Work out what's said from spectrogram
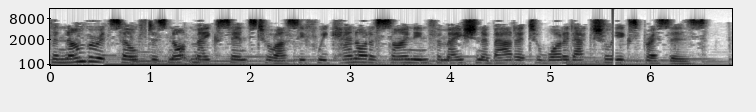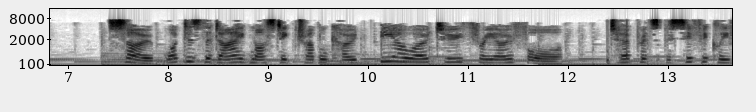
The number itself does not make sense to us if we cannot assign information about it to what it actually expresses. So, what does the diagnostic trouble code B002304 interpret specifically,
